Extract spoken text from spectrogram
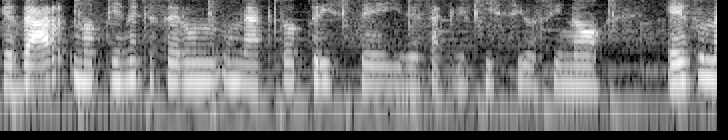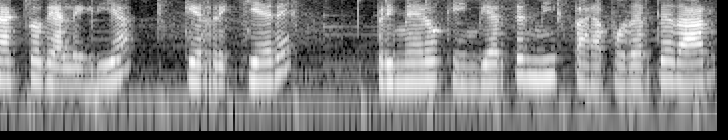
que dar no tiene que ser un, acto triste y de sacrificio, sino es un acto de alegría que requiere primero que invierte en mí para poderte dar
